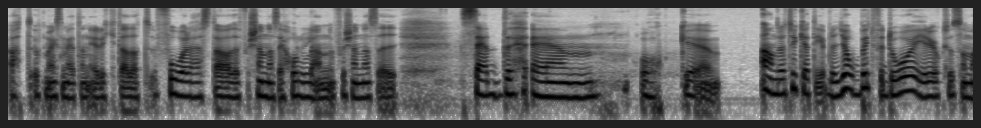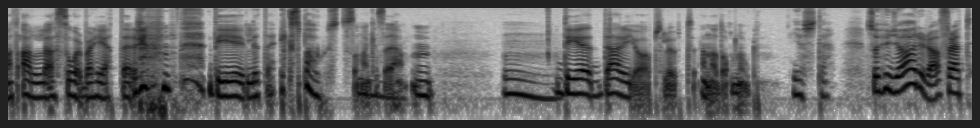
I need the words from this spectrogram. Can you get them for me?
att uppmärksamheten är riktad. Att få det här stödet, få känna sig hållen, få känna sig sedd. ehm, och eh, andra tycker att det blir jobbigt för då är det också som att alla sårbarheter det är lite exposed, som man kan säga. Mm. Det, där är jag absolut en av dem nog. Just det. Så hur gör du då? För att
